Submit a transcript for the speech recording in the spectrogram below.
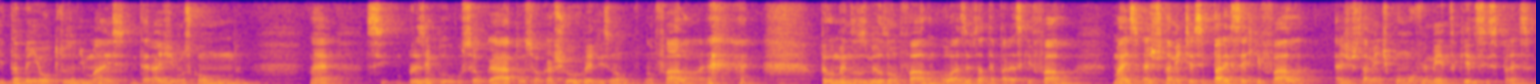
e também outros animais interagimos com o mundo, né? Se, por exemplo, o seu gato, o seu cachorro, eles não, não falam, né? Pelo menos os meus não falam, ou às vezes até parece que falam. Mas é justamente esse parecer que fala, é justamente com o movimento que ele se expressa.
